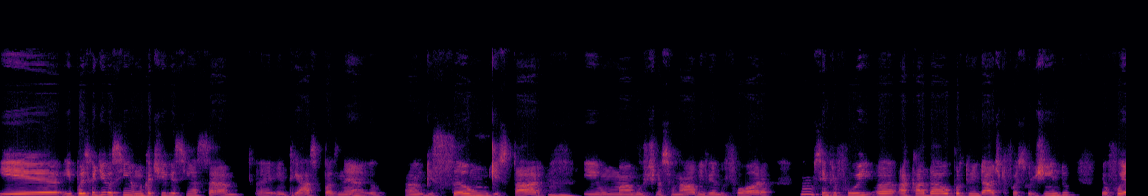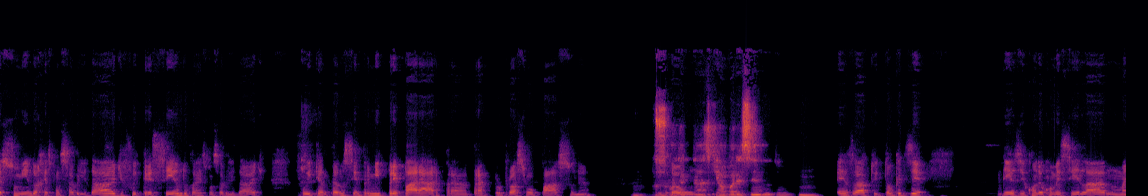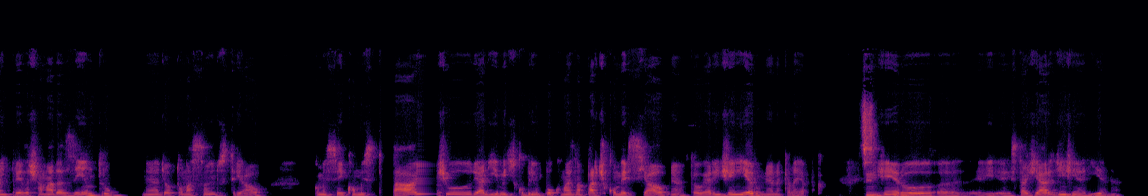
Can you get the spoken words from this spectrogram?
E, e por isso que eu digo assim, eu nunca tive assim essa, é, entre aspas, né, eu, a ambição de estar uhum. em uma multinacional vivendo fora. Não, sempre fui uh, a cada oportunidade que foi surgindo, eu fui assumindo a responsabilidade, fui crescendo com a responsabilidade, fui tentando sempre me preparar para o próximo passo, né? As então, oportunidades que iam aparecendo. Tu... Hum. Exato. Então, quer dizer, desde quando eu comecei lá numa empresa chamada Zentrum, né, de automação industrial, comecei como estágio e ali me descobri um pouco mais na parte comercial, né, que eu era engenheiro, né, naquela época. Sim. Engenheiro, uh, estagiário de engenharia, né?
